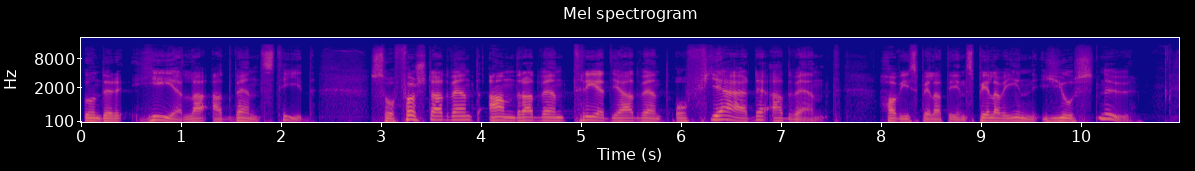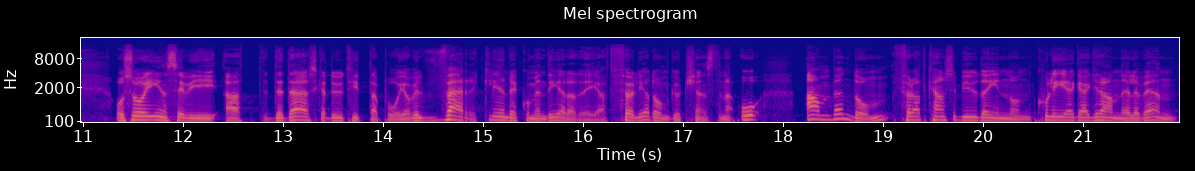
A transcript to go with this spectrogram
under hela adventstid. Så första advent, andra advent, tredje advent och fjärde advent har vi spelat in, spelar vi in just nu. Och så inser vi att det där ska du titta på. Jag vill verkligen rekommendera dig att följa de gudstjänsterna och använd dem för att kanske bjuda in någon kollega, granne eller vän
